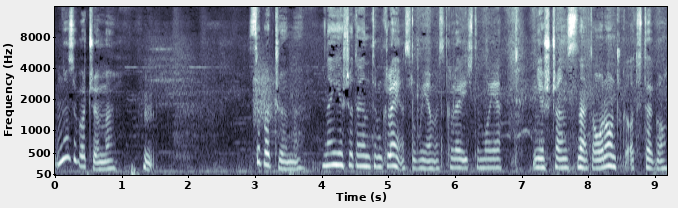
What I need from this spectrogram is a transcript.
No zobaczymy. Hmm. Zobaczymy. No i jeszcze ten, tym klejem spróbujemy skleić te moje nieszczęsne, tą rączkę od tego.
